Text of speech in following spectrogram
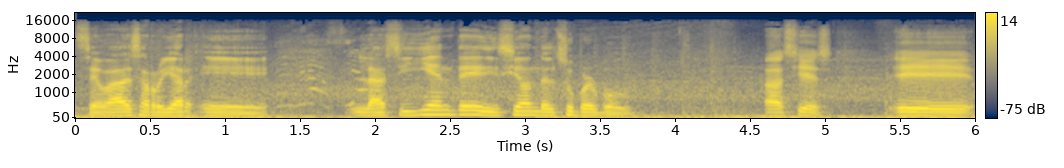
se va a desarrollar eh, la siguiente edición del Super Bowl. Así es. Eh,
